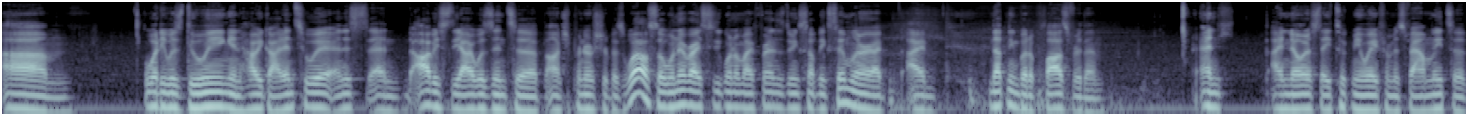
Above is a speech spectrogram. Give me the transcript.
Um, what he was doing and how he got into it. And this and obviously I was into entrepreneurship as well. So whenever I see one of my friends doing something similar I I nothing but applause for them. And I noticed they took me away from his family to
